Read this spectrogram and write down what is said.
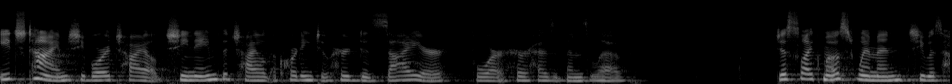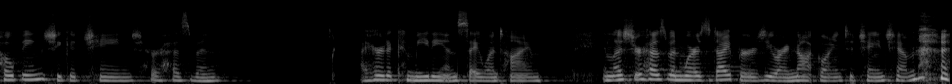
Each time she bore a child, she named the child according to her desire for her husband's love. Just like most women, she was hoping she could change her husband. I heard a comedian say one time, Unless your husband wears diapers, you are not going to change him.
